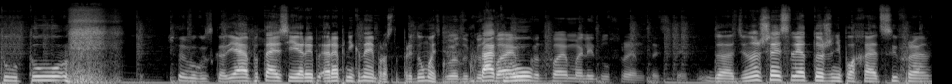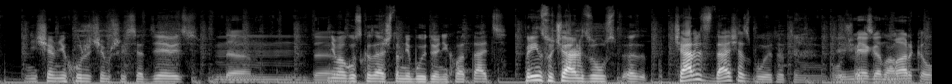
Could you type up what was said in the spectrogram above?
Туту. Что я могу сказать? Я пытаюсь ей рэп- рэп-никнейм просто придумать. Good, Так, goodbye, ну- goodbye, my little friend. так сказать. Да, 96 лет тоже неплохая цифра. Ничем не хуже, чем 69. Да, да. Не могу сказать, что мне будет ее не хватать. Принцу Чарльзу... усп- э, Чарльз, да, сейчас будет этим, И получается, Меган главным? Маркл.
